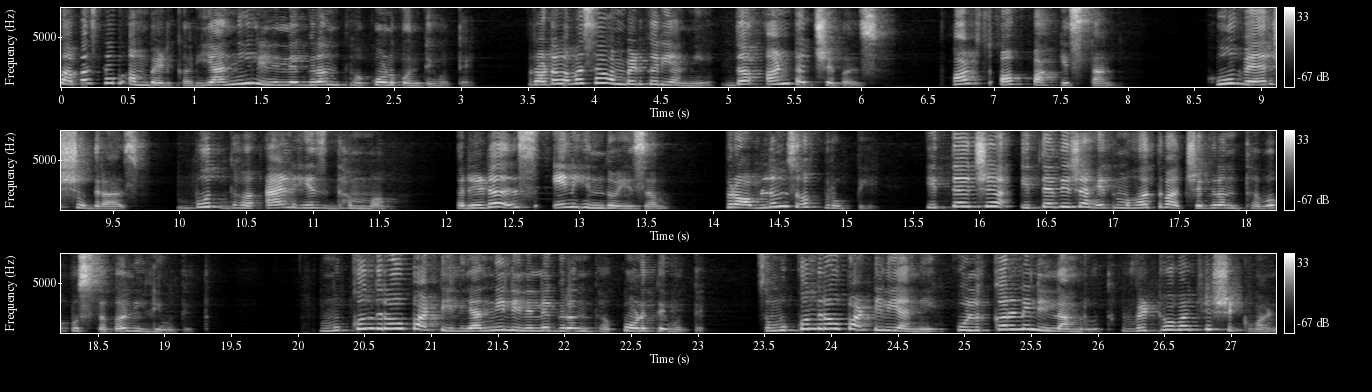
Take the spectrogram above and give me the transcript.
बाबासाहेब आंबेडकर यांनी लिहिलेले ग्रंथ कोणकोणते होते? डॉक्टर बाबासाहेब आंबेडकर यांनी the untouchables thoughts of Pakistan who were Shudras Buddha and his Dhamma riddles in Hinduism problems of rupee इत्यादी इत्यादी जे आहेत महत्त्वाचे ग्रंथ व पुस्तकं लिहिली होती. मुकुंदराव पाटील यांनी लिहिलेले ग्रंथ कोणते होते? सो मुकुंदराव पाटील यांनी कुलकर्णी लीलामृत विठोबाची शिकवण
